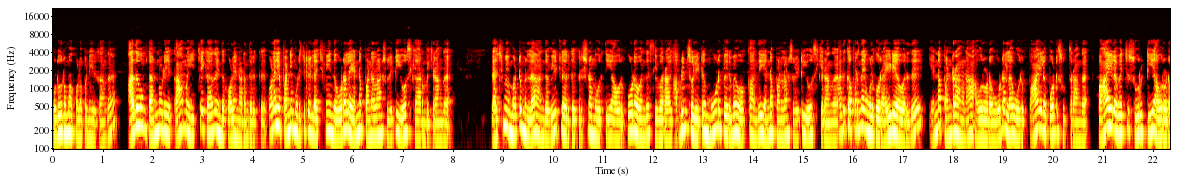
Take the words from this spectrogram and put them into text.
கொடூரமா கொலை பண்ணியிருக்காங்க. அதுவும் தன்னுடைய காம இச்சைக்காக இந்த கொலை நடந்திருக்கு. கொலையை பண்ணி முடிச்சுட்டு லட்சுமி இந்த உடலை என்ன பண்ணலாம்னு சொல்லிட்டு யோசிக்க ஆரம்பிக்கிறாங்க. லட்சுமி மட்டுமில்ல, அந்த வீட்டில் இருக்க கிருஷ்ணமூர்த்தி, அவர் கூட வந்த சிவராஜ் அப்படின்னு சொல்லிட்டு மூணு பேருமே உட்காந்து என்ன பண்ணலாம்னு சொல்லிட்டு யோசிக்கிறாங்க. அதுக்கப்புறம் தான் இவங்களுக்கு ஒரு ஐடியா வருது. என்ன பண்ணுறாங்கன்னா அவரோட உடலை ஒரு பாயில போட்டு சுத்துறாங்க. பாயில வச்சு சுருட்டி அவரோட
